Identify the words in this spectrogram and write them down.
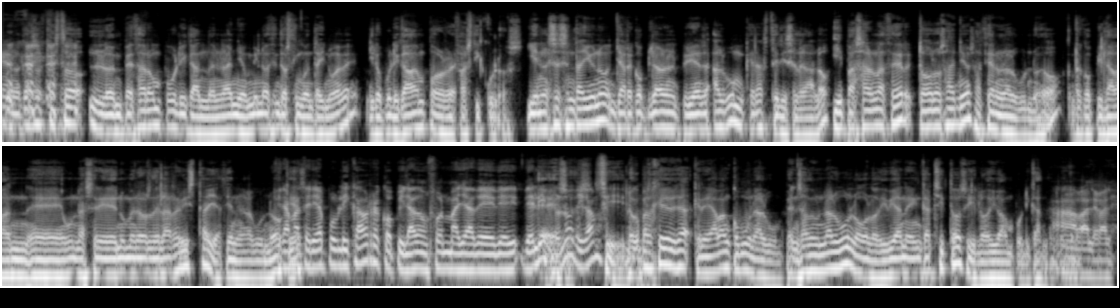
Bueno, el caso es que esto lo empezaron publicando en el año 1959 y lo publicaban por fascículos. Y en el 61 ya recopilaron el primer álbum, que era Asterix el Galo, y pasaron a hacer, todos los años, hacían un álbum nuevo. Recopilaban eh, una serie de números de la revista y hacían el álbum nuevo. Era es- material publicado recopilado en forma ya de, de, de libro, Eso ¿no? Digamos. Sí, lo que pasa es que ellos ya creaban como un álbum. Pensando en un álbum, luego lo dividían en cachitos y lo iban publicando. Ah, vale, vale.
